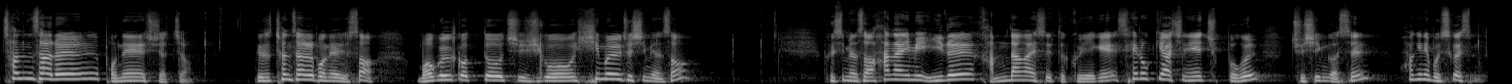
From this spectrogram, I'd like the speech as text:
천사를 보내주셨죠. 그래서 천사를 보내주셔서 먹을 것도 주시고 힘을 주시면서 그러시면서 하나님의 일을 감당할 수 있도록 그에게 새롭게 하시는 축복을 주신 것을 확인해 볼 수가 있습니다.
